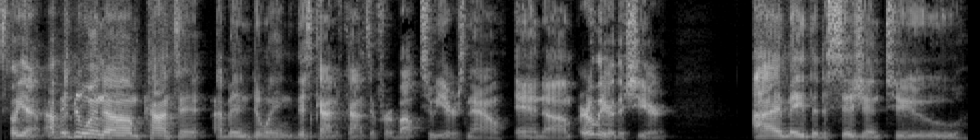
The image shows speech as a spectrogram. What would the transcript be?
So yeah, I've been doing um, content. I've been doing this kind of content for about two years now. And um, earlier this year, I made the decision to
